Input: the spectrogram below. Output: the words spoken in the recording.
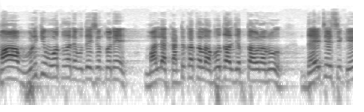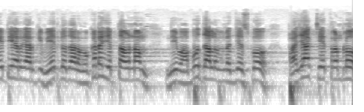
మా ఉనికి పోతుందనే ఉద్దేశంతోనే మళ్ళీ ఆ కట్టుకథలు అబద్ధాలు చెప్తా ఉన్నారు. దయచేసి కేటీఆర్ గారికి వేదిక ద్వారా ఒకటే చెప్తా ఉన్నాం. నీవు అబద్ధాలు చేసుకో. ప్రజాక్షేత్రంలో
